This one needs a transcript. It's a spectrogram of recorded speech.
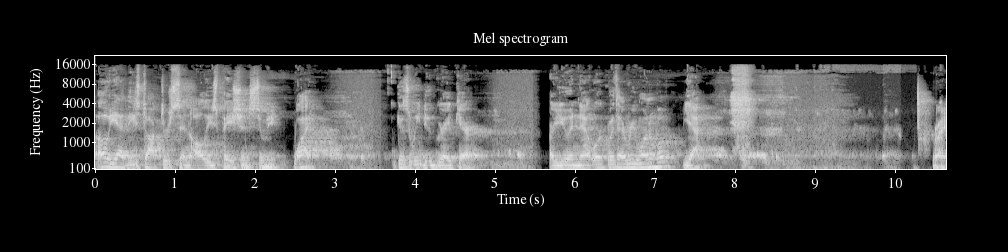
Oh yeah these doctors send all these patients to me. Why? Because we do great care are you in network with every one of them yeah Right.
